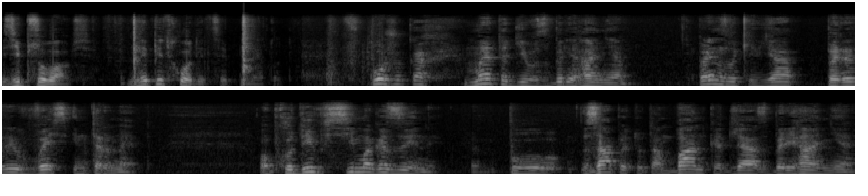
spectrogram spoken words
зіпсувався. Не підходить цей метод. В пошуках методів зберігання пензликів я перерив весь інтернет. Обходив всі магазини. По запиту там банка для зберігання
